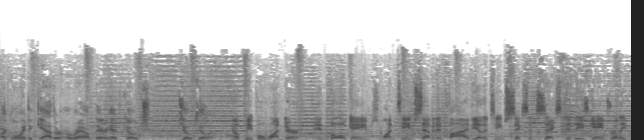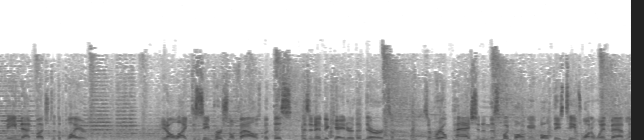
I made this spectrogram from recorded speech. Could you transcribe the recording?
are going to gather around their head coach, Joe Tiller. You know, people wonder in bowl games, one team seven and five, the other team six and six. Do these games really mean that much to the players? You don't like to see personal fouls, but this is an indicator that there are some, some real passion in this football game. Both these teams want to win badly.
